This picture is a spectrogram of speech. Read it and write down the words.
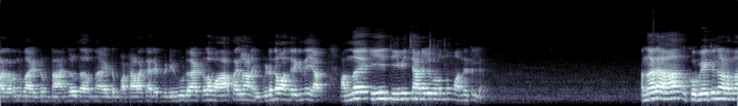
തകർന്നതായിട്ടും ടാങ്കുകൾ തകർന്നതായിട്ടും പട്ടാളക്കാരെ പിടികൂടായിട്ടുള്ള വാർത്തകളാണ്. ഇവിടുന്ന് വന്നിരിക്കുന്ന അന്ന് ഈ ടി വി ചാനലുകളൊന്നും വന്നിട്ടില്ല. എന്നാൽ ആ കുവൈറ്റിൽ നടന്ന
